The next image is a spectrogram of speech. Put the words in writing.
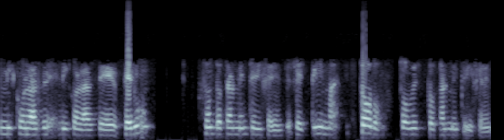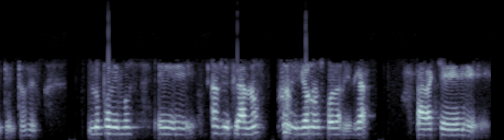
ni con las de, ni con las de Perú, son totalmente diferentes. El clima, todo, todo es totalmente diferente. Entonces, no podemos eh, arriesgarnos, yo no los puedo arriesgar para que,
